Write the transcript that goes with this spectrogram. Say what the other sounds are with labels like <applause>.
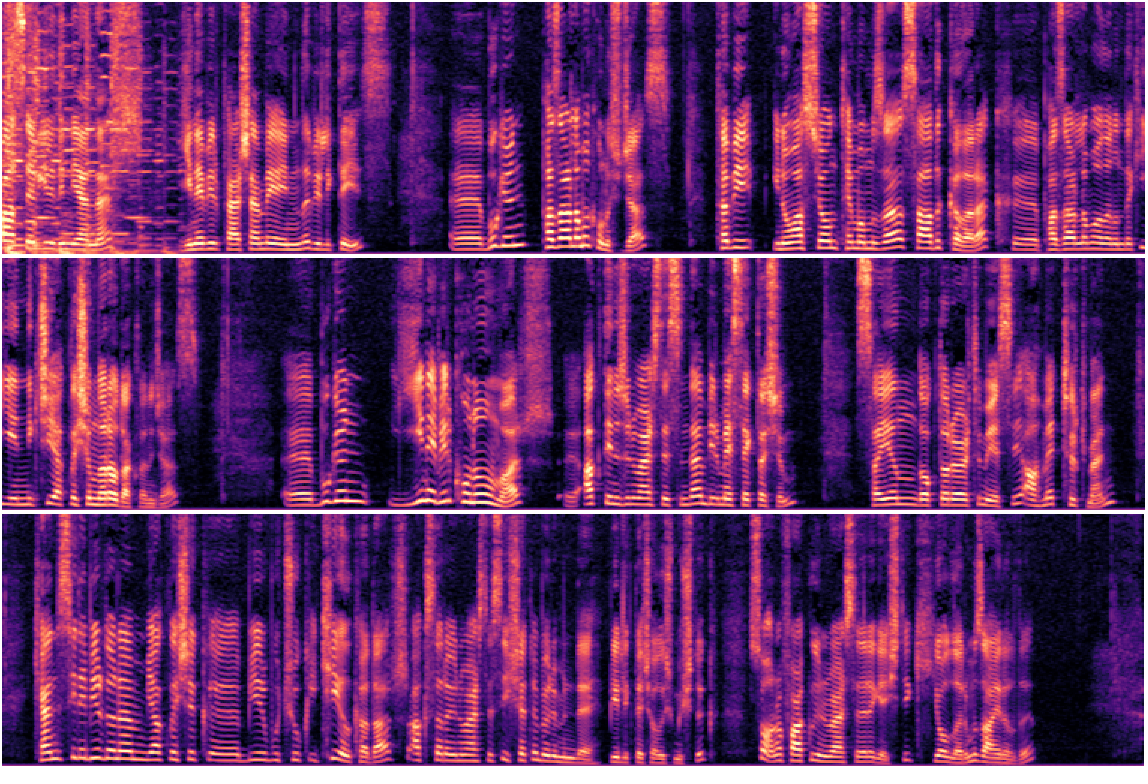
Merhaba sevgili dinleyenler. Yine bir perşembe yayınında birlikteyiz. Ee, bugün pazarlama konuşacağız. Tabi inovasyon temamıza sadık kalarak e, pazarlama alanındaki yenilikçi yaklaşımlara odaklanacağız. E, bugün yine bir konuğum var. E, Akdeniz Üniversitesi'nden bir meslektaşım. Sayın Doktor Öğretim Üyesi Ahmet Türkmen. Kendisiyle bir dönem yaklaşık e, bir buçuk iki yıl kadar Aksaray Üniversitesi İşletme Bölümünde birlikte çalışmıştık. Sonra farklı üniversitelere geçtik. Yollarımız ayrıldı.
